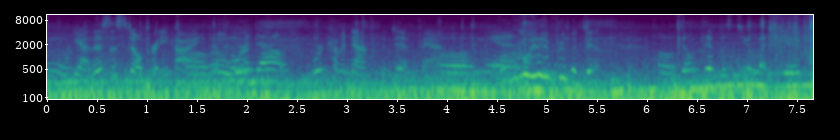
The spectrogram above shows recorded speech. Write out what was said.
Ooh. Yeah, this is still pretty high. Oh, we're oh, coming we're, down. we're coming down for the dip, We're going in for the dip. Oh, don't dip us too much, dude.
